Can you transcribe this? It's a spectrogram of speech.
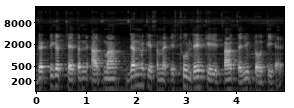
व्यक्तिगत चैतन्य आत्मा जन्म के समय स्थूल देह के साथ संयुक्त होती है।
